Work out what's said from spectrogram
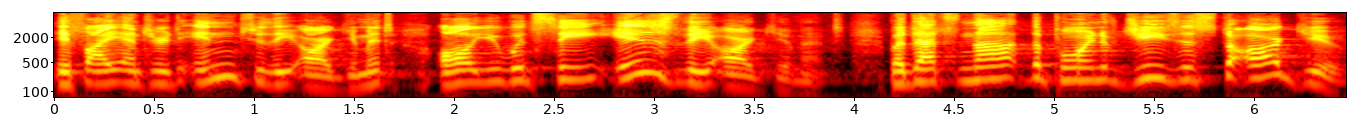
If I entered into the argument, all you would see is the argument. But that's not the point of Jesus to argue.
